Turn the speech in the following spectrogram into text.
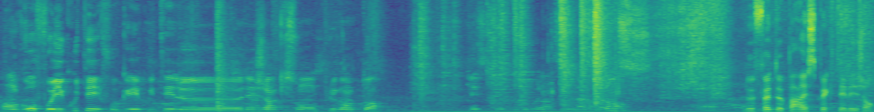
En gros, faut écouter, faut écouter le... les gens qui sont plus grands que toi. Qu'est-ce que pour vous l'insolence Le fait de ne pas respecter les gens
